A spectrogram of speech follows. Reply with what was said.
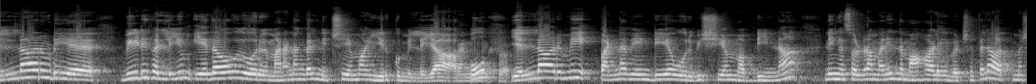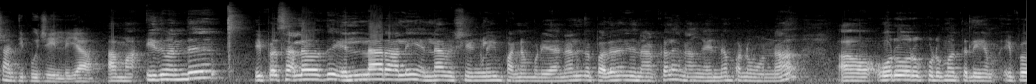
எல்லாருடைய வீடுகள்லையும் ஏதாவது ஒரு மரணங்கள் நிச்சயமா இருக்கும் இல்லையா? அப்போ கண்டிப்பா. எல்லாருமே பண்ண வேண்டிய ஒரு விஷயம் அப்படின்னா நீங்க சொல்ற மாதிரி இந்த மகாலய பட்சத்துல ஆத்மசாந்தி பூஜை இல்லையா? ஆமாம் இது வந்து இப்போ சிலவது எல்லாராலையும் எல்லா விஷயங்களையும் பண்ண முடியாது. அதனால் இந்த பதினஞ்சு நாட்களை நாங்கள் என்ன பண்ணுவோம்னா ஒரு ஒரு குடும்பத்துலேயும் இப்போ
